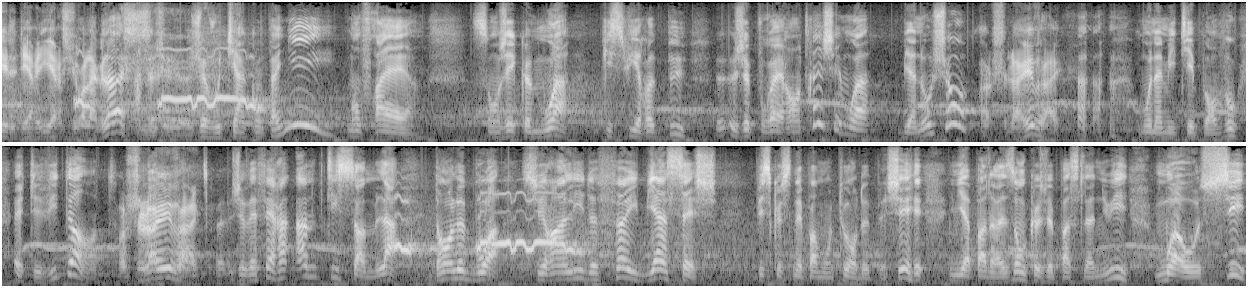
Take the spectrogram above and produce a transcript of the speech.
et le derrière sur la Ah, glace. mais je, je vous tiens compagnie, mon frère. Songez que moi, qui suis repu, euh, je pourrais rentrer chez moi, bien au chaud. Ah, cela est vrai. Mon amitié pour vous est évidente. Ah, cela est vrai. Euh, Je vais faire un, un petit somme, là, dans le bois, sur un lit de feuilles bien sèches. Puisque ce n'est pas mon tour de pêcher, il n'y a pas de raison que je passe la nuit, moi aussi,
